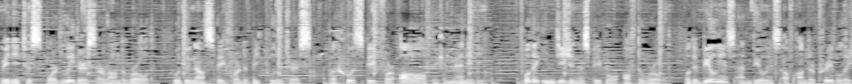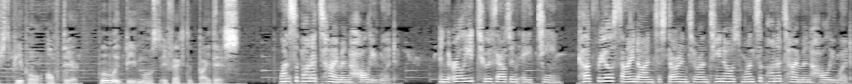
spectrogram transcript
We need to support leaders around the world who do not speak for the big polluters, but who speak for all of the humanity, for the indigenous people of the world, for the billions and billions of underprivileged people out there who would be most affected by this. Once upon a time in Hollywood. In early 2018, Caprio signed on to star in Tarantino's Once Upon a Time in Hollywood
